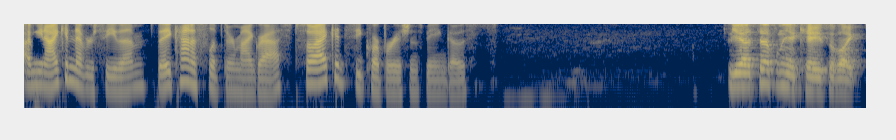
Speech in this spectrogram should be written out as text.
I mean, I can never see them. They kind of slip through my grasp. So I could see corporations being ghosts. Yeah, it's definitely a case of like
